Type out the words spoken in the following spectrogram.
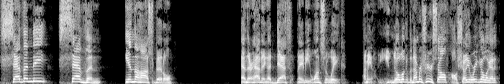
77 in the hospital, and they're having a death maybe once a week. I mean, you can go look at the numbers for yourself. I'll show you where you can go look at it.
